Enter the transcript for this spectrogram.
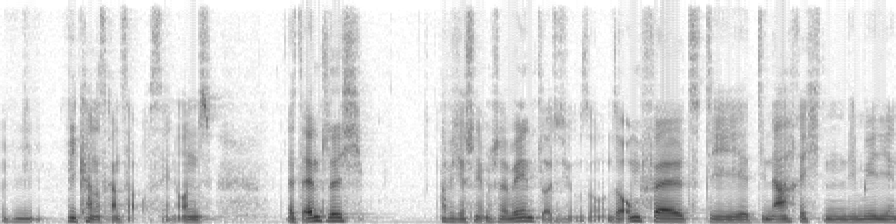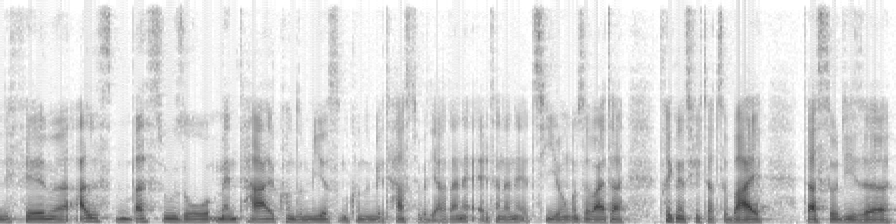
wie, kann das Ganze aussehen? Und letztendlich habe ich ja schon eben schon erwähnt, Leute, so unser Umfeld, die, die Nachrichten, die Medien, die Filme, alles, was du so mental konsumierst und konsumiert hast über die Jahre, deine Eltern, deine Erziehung und so weiter, trägt natürlich dazu bei, dass du diese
